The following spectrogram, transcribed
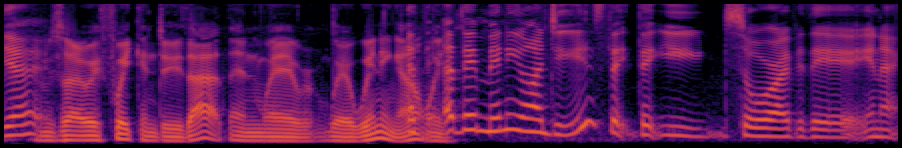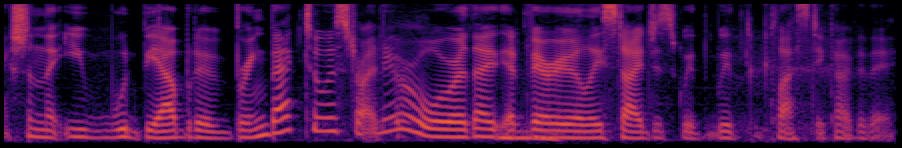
Yeah. So if we can do that, then we're we're winning, aren't Are, we? are there many ideas that, that you saw over there in action that you would be able to bring back to Australia, or are they at hmm. very early stages with, with plastic over there?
